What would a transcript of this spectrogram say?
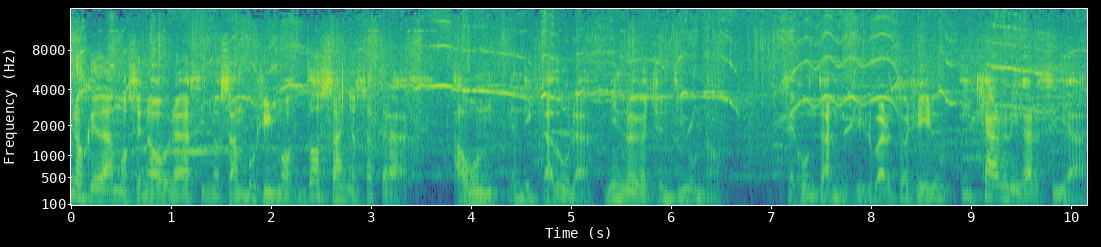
Nos quedamos en obras y nos zambullimos dos años atrás, aún en dictadura, 1981. Se juntan Gilberto Gil y Charlie García.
